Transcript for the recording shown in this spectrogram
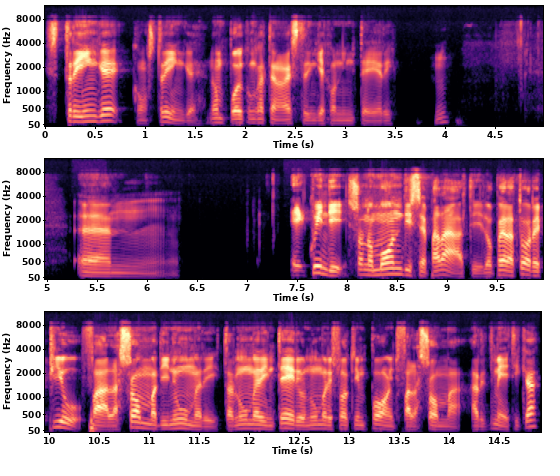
stringhe con stringhe, non puoi concatenare stringhe con interi. Mm? Um, e quindi sono mondi separati, l'operatore più fa la somma di numeri, tra numeri interi o numeri floating point fa la somma aritmetica,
